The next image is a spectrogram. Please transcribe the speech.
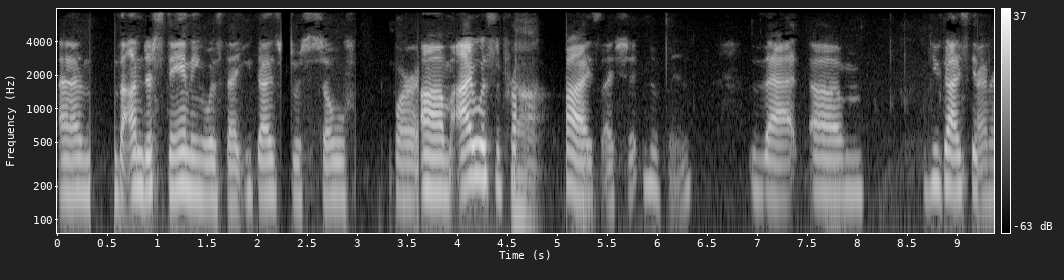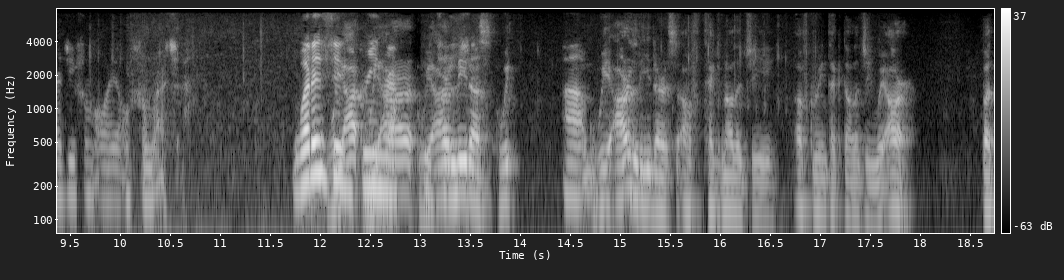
and the understanding was that you guys were so far. Um, I was surprised. Nah, I shouldn't have been. That um, you guys get energy from oil from Russia. What is we your are we green are we are leaders. We Um, we are leaders of technology of green technology. We are, but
